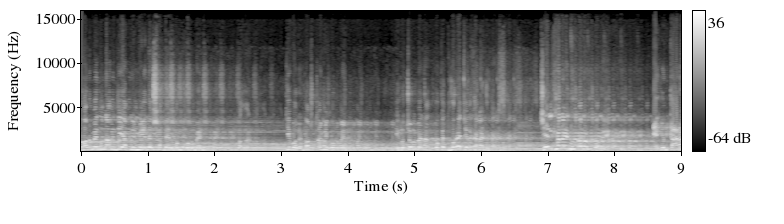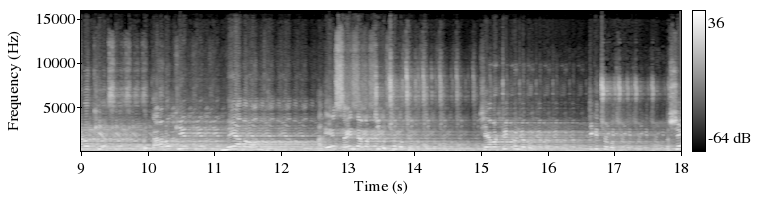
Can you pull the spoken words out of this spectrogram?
ধর্মের নাম দিয়ে আপনি মেয়েদের সাথে এরকম করবেন। কি বলে, নষ্টামি করবেন। এগুলো চলবে না। ওকে ধরে জেলখানায় ঢুকাইছে জেলখানায় ঢুকানোর পরে একজন কারারক্ষী আছে। ওই কারারক্ষীর মেয়ে আবার অন্ধ। আর এই সাইনটা আবার চিকিৎসা করছে সে আবার ট্রিটমেন্টও করছে চিকিৎসা করছে সে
